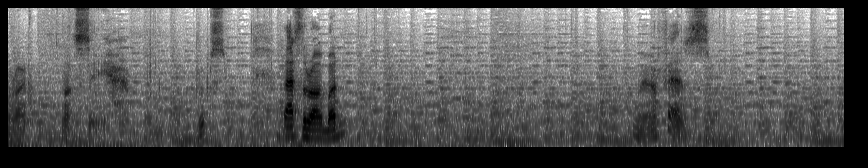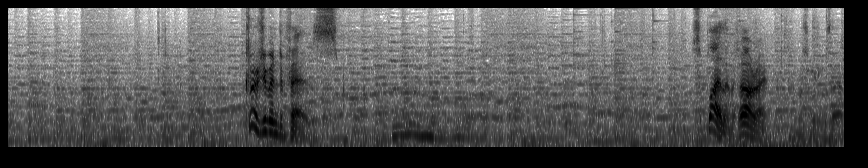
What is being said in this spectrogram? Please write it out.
Alright, let's see. Oops. That's the wrong button. Where Fez? Clergyman to Fez. Hmm. Supply limit. Alright. That's what it was at.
